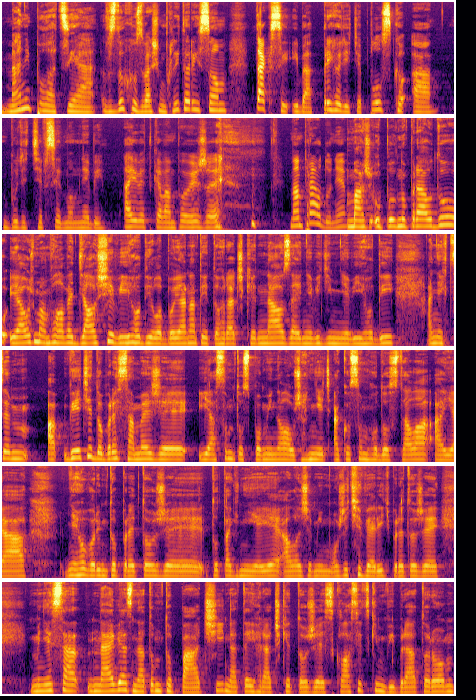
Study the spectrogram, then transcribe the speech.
manipulácia vzduchu s vašim klitorisom, tak si iba prihodíte plusko a budete v 7. nebi. A Ivetka vám povie, že Mám pravdu, nie? Máš úplnú pravdu. Ja už mám v hlave ďalšie výhody, lebo ja na tieto hračke naozaj nevidím nevýhody a nechcem... A viete dobre samé, že ja som to spomínala už hneď, ako som ho dostala a ja nehovorím to preto, že to tak nie je, ale že mi môžete veriť, pretože mne sa najviac na tomto páči, na tej hračke to, že s klasickým vibrátorom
